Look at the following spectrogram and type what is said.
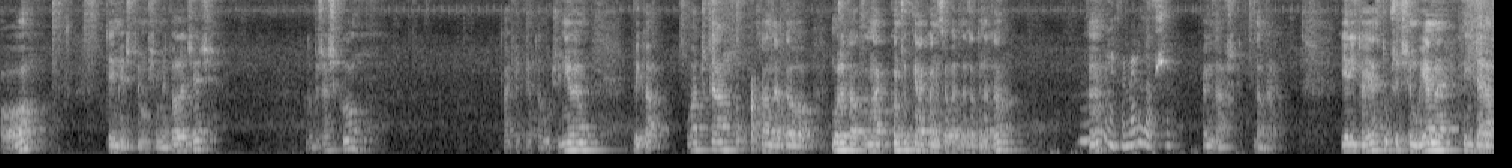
O. Tym jeszcze musimy dolecieć do brzeszku. Tak jak ja to uczyniłem. Wyka łaczka. Standardowo. Może to na końcówkę na koniec obecne. Co ty na to? No, nie wiem, jak zawsze. Jak zawsze. Dobra. Jeli to jest, tu przytrzymujemy i teraz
